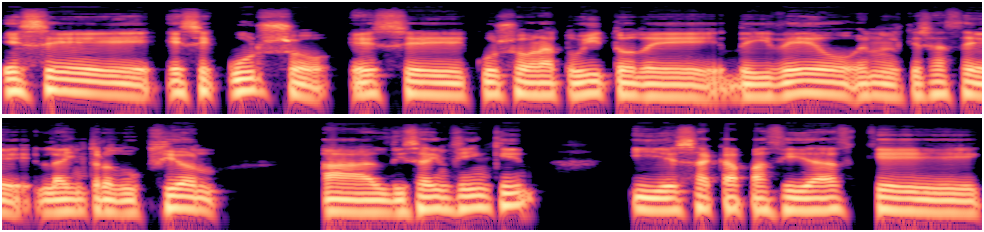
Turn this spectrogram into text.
ese, ese curso, ese curso gratuito de, de IDEO en el que se hace la introducción al design thinking y esa capacidad que,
